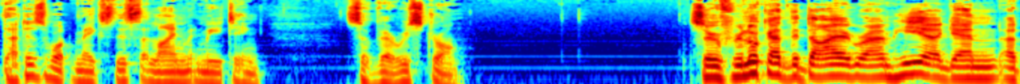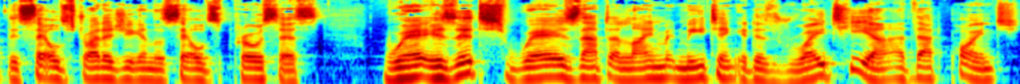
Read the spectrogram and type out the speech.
That is what makes this alignment meeting so very strong. So if we look at the diagram here again at the sales strategy and the sales process, where is it? Where is that alignment meeting? It is right here at that point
